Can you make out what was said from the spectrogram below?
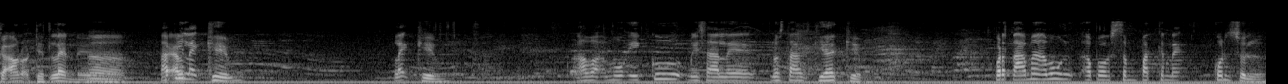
gak ono deadline ya Nah, tapi like game like game. Awakmu iku misale nostalgia game. Pertama kamu apa sempat kena konsol?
